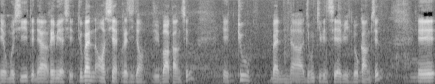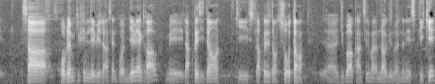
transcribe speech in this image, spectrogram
Et moi aussi, tenir à remercier tous les anciens présidents du Bar Council et tous les gens qui viennent servir le Council. Et ça, problème qui finit lever là, c'est un problème bien bien grave, mais la présidente qui la présidente sortante euh, du bar Council, Mme Nargis Bandon, a expliqué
